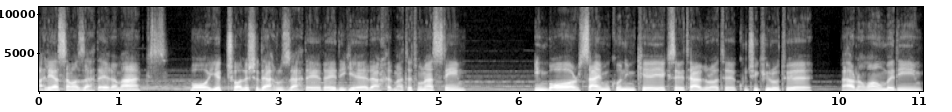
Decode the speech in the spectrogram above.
علی هستم از ده دقیقه مکس. با یک چالش ده روز ده دقیقه دیگه در خدمتتون هستیم. این بار سعی می‌کنیم که یک سری تغییرات کوچیکی رو توی برنامه هم بدیم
